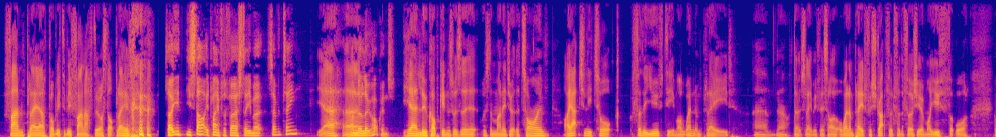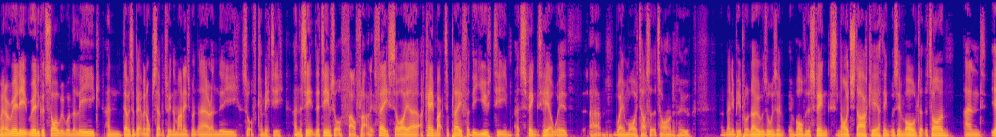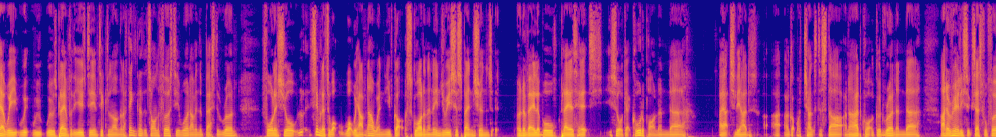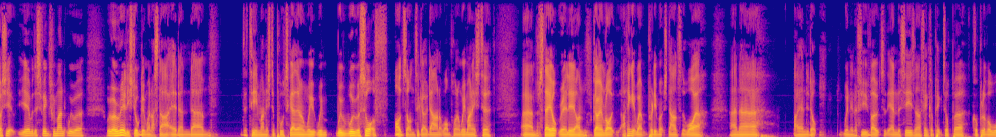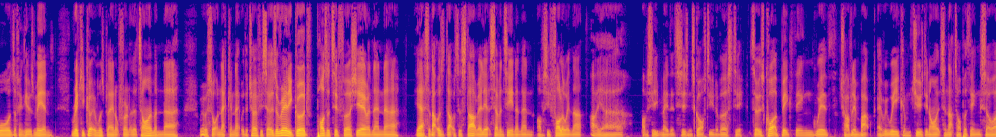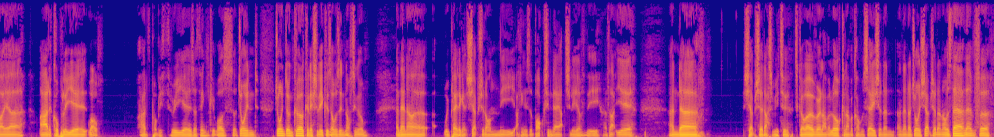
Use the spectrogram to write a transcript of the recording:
fan player, probably to be fan after I stop playing. so you, you started playing for the first team at seventeen. Yeah, um, under Luke Hopkins. Yeah, Luke Hopkins was the was the manager at the time. I actually took for the youth team. I went and played. Um, no, don't slate me for this. I, I went and played for Stratford for the first year of my youth football. we had a really, really good side. We won the league, and there was a bit of an upset between the management there and the sort of committee, and the the team sort of fell flat on its face. So I uh, I came back to play for the youth team at Sphinx here with um, Wayne Whitehouse at the time, who many people know was always involved with the Sphinx. Nige Starkey, I think, was involved at the time. And yeah, we, we, we, we was playing for the youth team, ticking along. And I think at the time, the first team weren't having the best of run, falling short, similar to what, what we have now when you've got a squad and then injuries, suspensions, unavailable players hits, you sort of get called upon. And uh, I actually had, I, I, got my chance to start and I had quite a good run. And uh, I had a really successful first year, year with the Sphinx. We, man, we were we were really struggling when I started, and um, the team managed to pull together, and we we we, we were sort of odds on to go down at one point, and we managed to um, stay up really on going right. I think it went pretty much down to the wire, and uh, I ended up winning a few votes at the end of the season. I think I picked up a couple of awards. I think it was me and Ricky Cutting was playing up front at the time, and uh, we were sort of neck and neck with the trophy. So it was a really good, positive first year, and then uh, yeah, so that was that was the start really at 17, and then obviously following that, I uh, obviously made the decision to go off to university. So it was quite a big thing with travelling back every week and Tuesday nights and that type of thing. So I uh, I had a couple of years, well, I had probably three years, I think it was. I joined joined Dunkirk initially because I was in Nottingham, and then uh, we played against Shepshed on the I think it was the Boxing Day actually of the of that year, and uh, Shepshed asked me to to go over and have a look and have a conversation, and, and then I joined Shepshed and I was there then for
